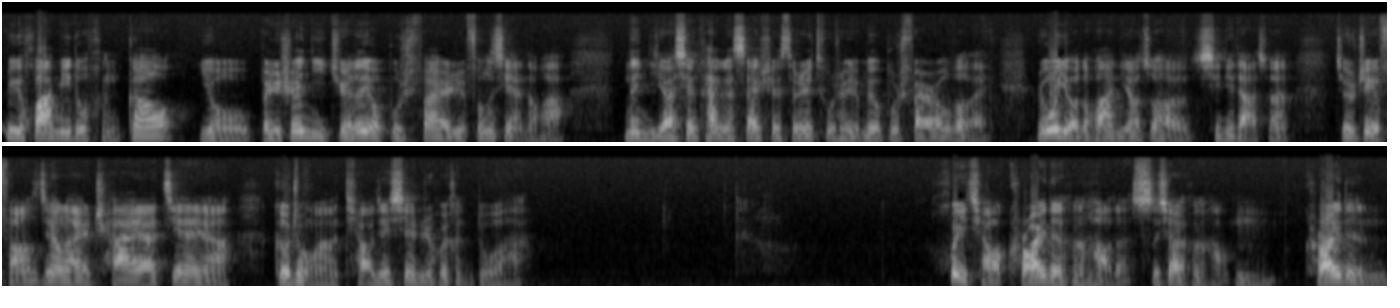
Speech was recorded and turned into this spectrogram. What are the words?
绿化密度很高，有本身你觉得有 bushfire 这风险的话，那你要先看看 Section Thirty Two 上有没有 bushfire overlay。如果有的话，你要做好心理打算，就是这个房子将来拆啊、建呀、各种啊条件限制会很多哈。汇桥 Croydon 很好的，私校也很好。嗯，Croydon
